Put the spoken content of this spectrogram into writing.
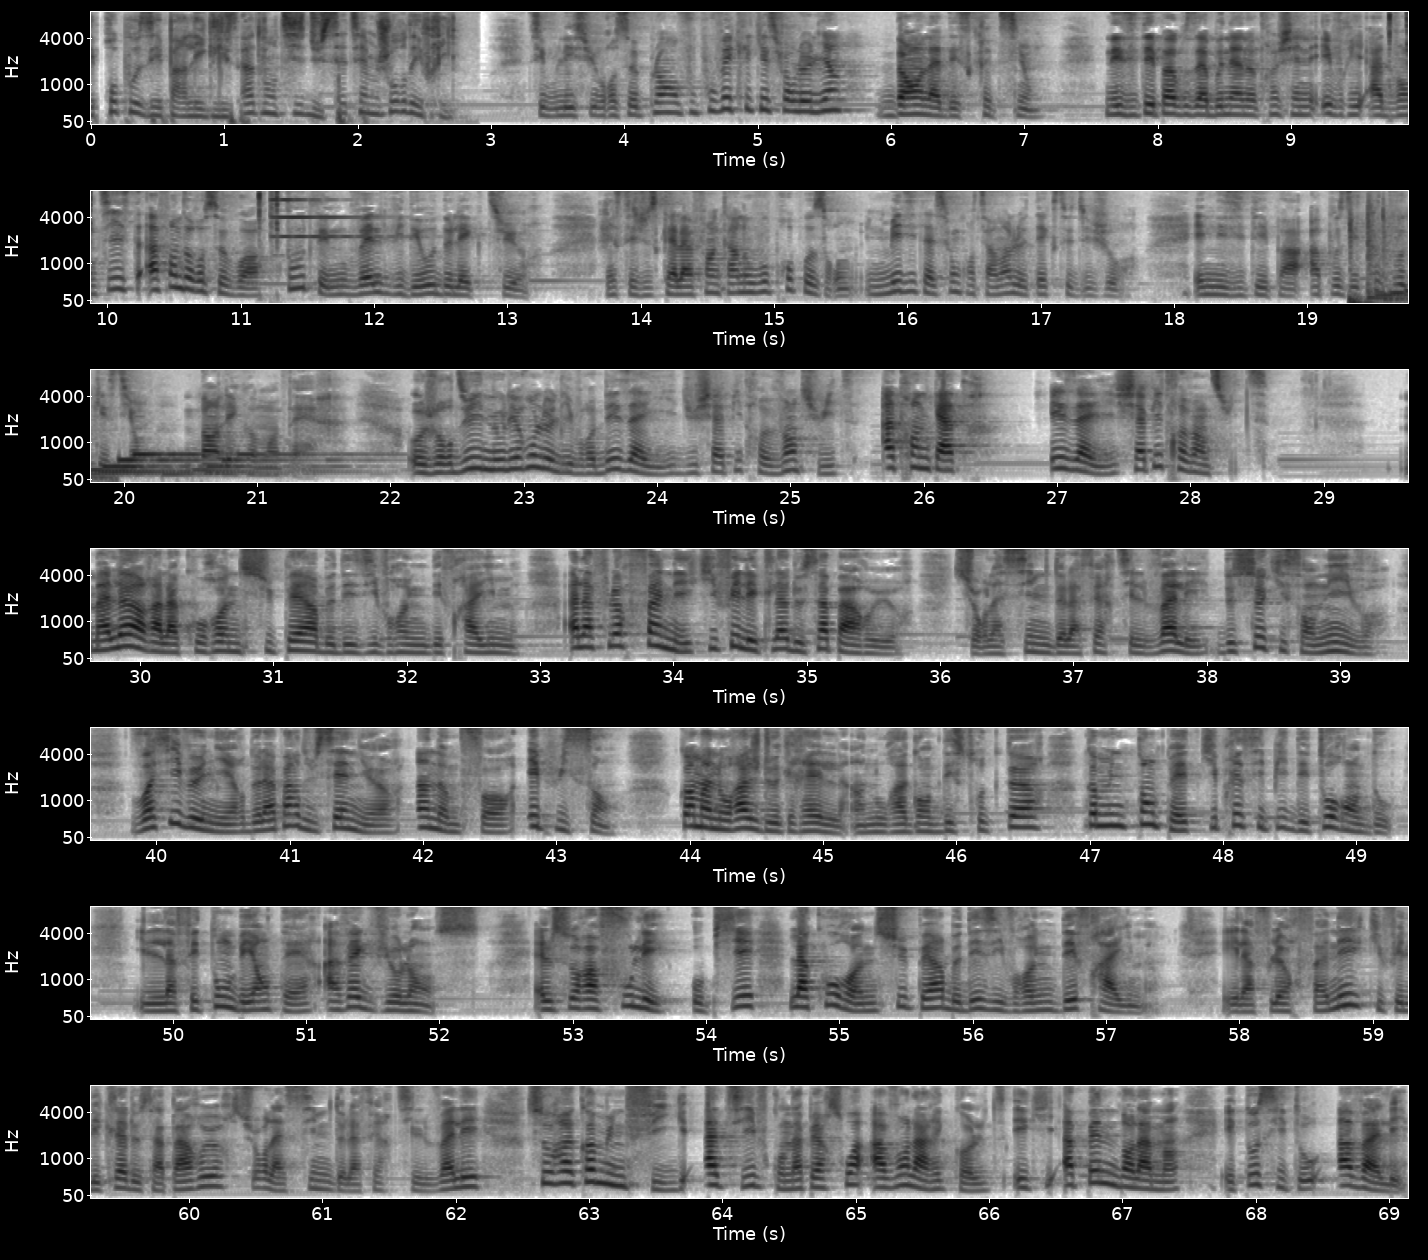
Est proposée par l'Église adventiste du 7e jour d'Évry. Si vous voulez suivre ce plan, vous pouvez cliquer sur le lien dans la description. N'hésitez pas à vous abonner à notre chaîne Évry Adventiste afin de recevoir toutes les nouvelles vidéos de lecture. Restez jusqu'à la fin car nous vous proposerons une méditation concernant le texte du jour. Et n'hésitez pas à poser toutes vos questions dans les commentaires. Aujourd'hui, nous lirons le livre d'Ésaïe du chapitre 28 à 34. Ésaïe chapitre 28. Malheur à la couronne superbe des ivrognes d'Éphraïm, à la fleur fanée qui fait l'éclat de sa parure, sur la cime de la fertile vallée de ceux qui s'enivrent. Voici venir de la part du Seigneur un homme fort et puissant, comme un orage de grêle, un ouragan destructeur, comme une tempête qui précipite des torrents d'eau. Il la fait tomber en terre avec violence. Elle sera foulée aux pieds la couronne superbe des ivrognes d'Éphraïm et la fleur fanée qui fait l'éclat de sa parure sur la cime de la fertile vallée sera comme une figue hâtive qu'on aperçoit avant la récolte et qui, à peine dans la main, est aussitôt avalée.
